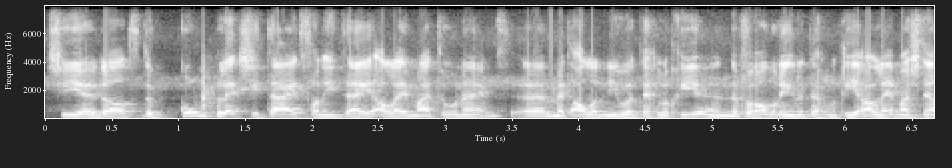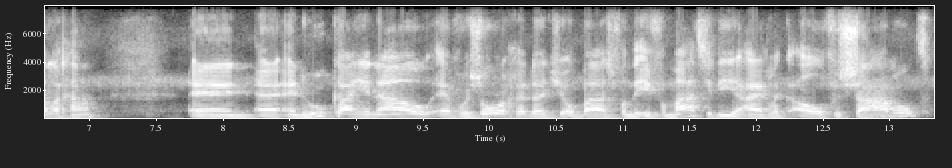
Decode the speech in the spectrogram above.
zie je dat de complexiteit van IT alleen maar toeneemt. Met alle nieuwe technologieën en de veranderingen in de technologieën alleen maar sneller gaan. En, uh, en hoe kan je nou ervoor zorgen dat je op basis van de informatie die je eigenlijk al verzamelt,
